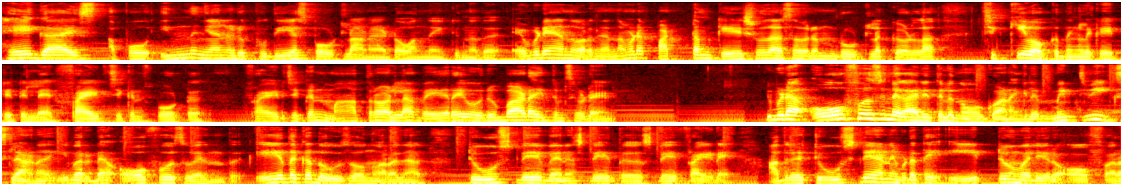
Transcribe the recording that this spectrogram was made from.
ഹേ ഗായ്സ് അപ്പോൾ ഇന്ന് ഞാനൊരു പുതിയ സ്പോട്ടിലാണ് കേട്ടോ വന്നേക്കുന്നത്. എവിടെയാണെന്ന് പറഞ്ഞാൽ നമ്മുടെ പട്ടം കേശവദാസപുരം റൂട്ടിലൊക്കെ ഉള്ള ചിക്കി വോക്ക് നിങ്ങൾ കേട്ടിട്ടില്ലേ? Fried chicken spot. Fried chicken മാത്രമല്ല വേറെ ഒരുപാട് ഐറ്റംസ് ഇവിടെയുണ്ട്. ഇവിടെ ഓഫേഴ്സിന്റെ കാര്യത്തിൽ നോക്കുകയാണെങ്കിൽ മിഡ് വീക്സിലാണ് ഇവരുടെ ഓഫേഴ്സ് വരുന്നത്. ഏതൊക്കെ ദിവസം എന്ന് പറഞ്ഞാൽ ട്യൂസ്ഡേ വെനസ്ഡേ തേഴ്സ്ഡേ ഫ്രൈഡേ. അതിൽ ട്യൂസ്ഡേ ആണ് ഇവിടുത്തെ ഏറ്റവും വലിയൊരു ഓഫർ.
